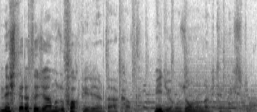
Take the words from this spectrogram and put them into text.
Neşter atacağımız ufak bir yer daha kaldı. Videomuzu onunla bitirmek istiyorum.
